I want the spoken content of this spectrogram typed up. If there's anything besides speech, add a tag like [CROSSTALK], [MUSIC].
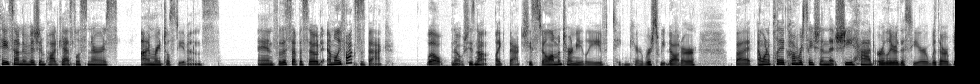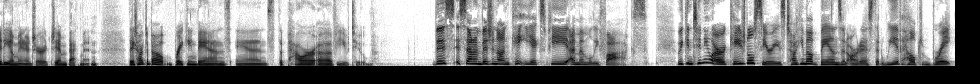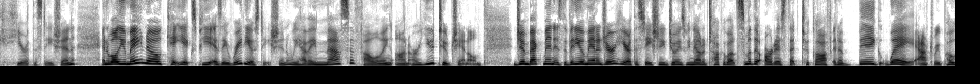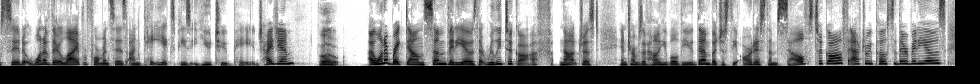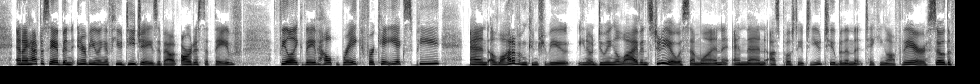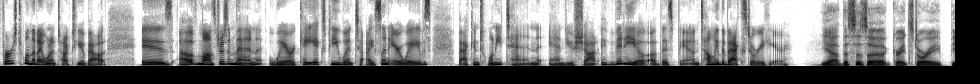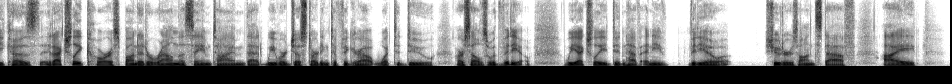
Hey, Sound and Vision podcast listeners. I'm Rachel Stevens. And for this episode, Emily Fox is back. Well, no, she's not like back. She's still on maternity leave, taking care of her sweet daughter. But I want to play a conversation that she had earlier this year with our video manager, Jim Beckman. They talked about breaking bands and the power of YouTube. This is Sound and Vision on KEXP. I'm Emily Fox. We continue our occasional series talking about bands and artists that we have helped break here at the station. And while you may know KEXP as a radio station, we have a massive following on our YouTube channel. Jim Beckman is the video manager here at the station. He joins me now to talk about some of the artists that took off in a big way after we posted one of their live performances on KEXP's YouTube page. Hi, Jim. Hello. I want to break down some videos that really took off, not just in terms of how people viewed them, but just the artists themselves took off after we posted their videos. And I have to say, I've been interviewing a few DJs about artists that they've feel like they've helped break for KEXP. And a lot of them contribute, you know, doing a live in studio with someone and then us posting it to YouTube and then that taking off there. So the first one that I want to talk to you about is of Monsters and Men, where KEXP went to Iceland Airwaves back in 2010 and you shot a video of this band. Tell me the backstory here. Yeah, this is a great story because it actually corresponded around the same time that we were just starting to figure out what to do ourselves with video. We actually didn't have any video shooters on staff. I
